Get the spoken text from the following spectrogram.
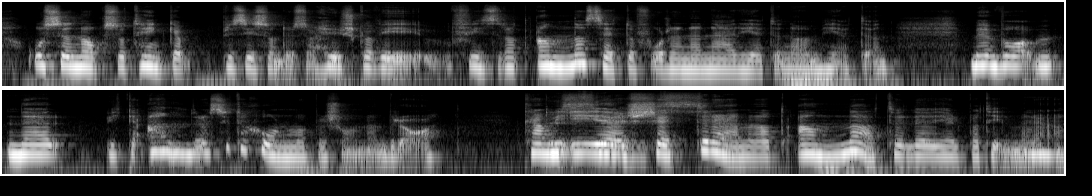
Och sen också tänka, precis som du sa, hur ska vi, finns det något annat sätt att få den här närheten och ömheten? Men vad, när, vilka andra situationer mår personen bra? Kan vi Precis. ersätta det här med något annat eller hjälpa till med det?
